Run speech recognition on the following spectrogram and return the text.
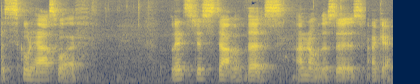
This is called Housewife. Let's just start with this. I don't know what this is. Okay.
